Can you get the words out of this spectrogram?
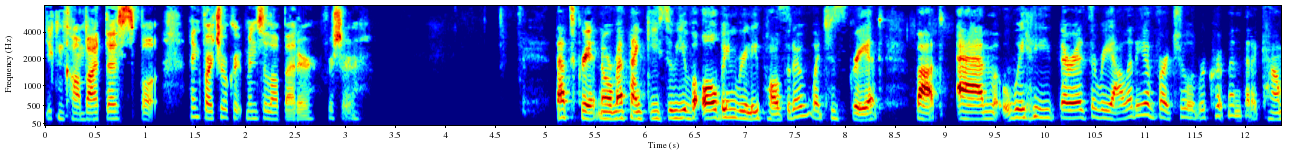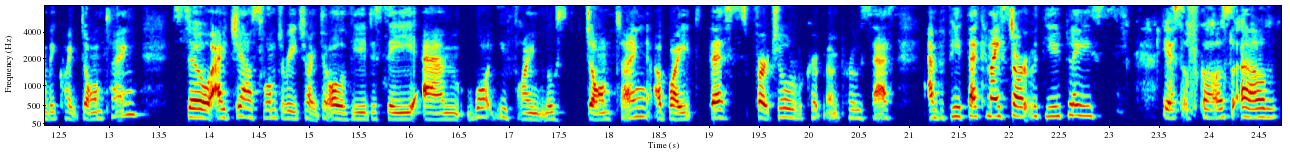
you can combat this. But I think virtual recruitment's a lot better for sure. That's great, Norma. Thank you. So you've all been really positive, which is great. But um, we there is a reality of virtual recruitment that it can be quite daunting. So I just want to reach out to all of you to see um, what you find most daunting about this virtual recruitment process. And Pepita, can I start with you, please? Yes, of course. Um,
